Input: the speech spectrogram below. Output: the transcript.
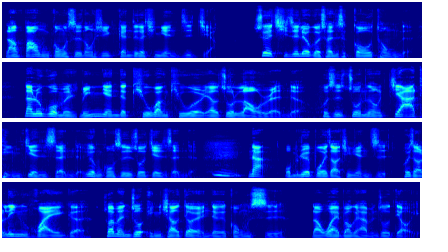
然后把我们公司的东西跟这个青年志讲。所以其实这六个算是沟通的。那如果我们明年的 Q one、Q 二要做老人的，或是做那种家庭健身的，因为我们公司是做健身的，嗯那我们就不会找青年志，会找另外一个专门做营销调研的公司，然后外包给他们做调研。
